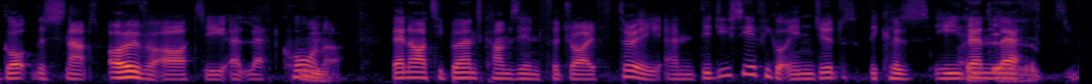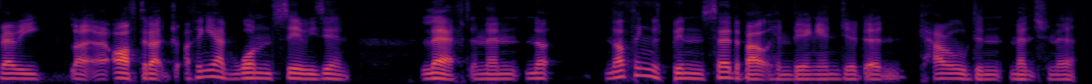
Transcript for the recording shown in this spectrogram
got the snaps over Artie at left corner. Then Artie Burns comes in for drive three, and did you see if he got injured? Because he I then didn't. left very like uh, after that. I think he had one series in left, and then no, nothing's been said about him being injured, and Carroll didn't mention it.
